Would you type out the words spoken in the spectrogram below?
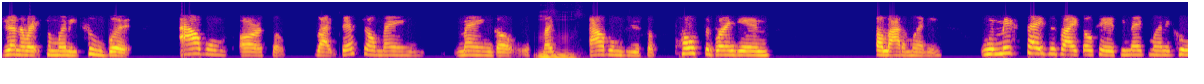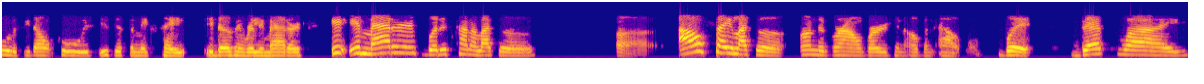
generate some money too, but albums are so like that's your main main goal. Like Mhm. albums, you're supposed to bring in a lot of money. With mixtapes, it's like okay, if you make money, cool. If you don't, cool. It's, it's just a mixtape. It doesn't really matter. It, it matters, but it's kind of like a, uh, I'll say like a underground version of an album. But that's why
